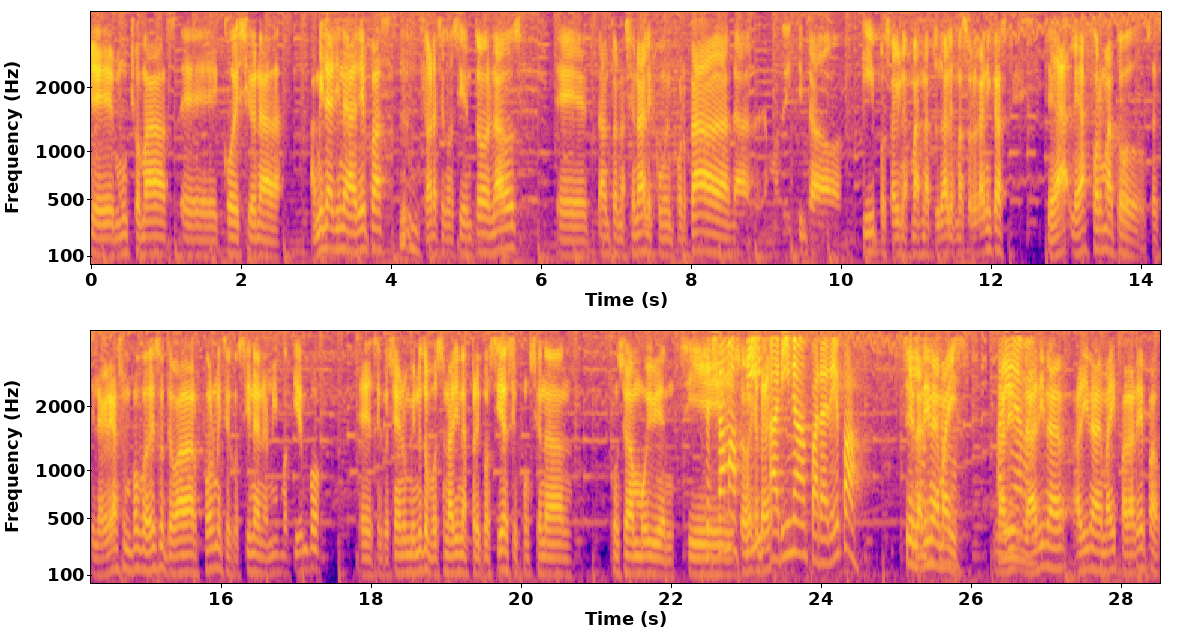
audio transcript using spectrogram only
eh, mucho más eh, cohesionada. A mí la harina de arepas, que ahora se consigue en todos lados, eh, tanto nacionales como importadas, la- digamos, de distintos tipos, hay unas más naturales, más orgánicas, te da, le da forma a todo. O sea, si le agregas un poco de eso, te va a dar forma y se cocina en el mismo tiempo. Eh, se cocina en un minuto porque son harinas precocidas y funcionan, funcionan muy bien. Si ¿Se llama así harina para arepa? Sí, la ¿Cómo harina de maíz. La, Harina la harina, harina de maíz para arepas.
